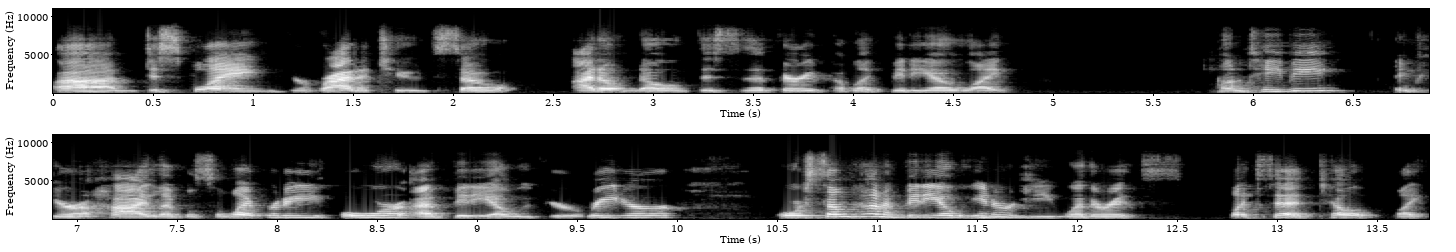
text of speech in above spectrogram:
um, displaying your gratitude. So I don't know if this is a very public video like on TV, if you're a high level celebrity, or a video if you're a reader, or some kind of video energy, whether it's like I said, tell like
